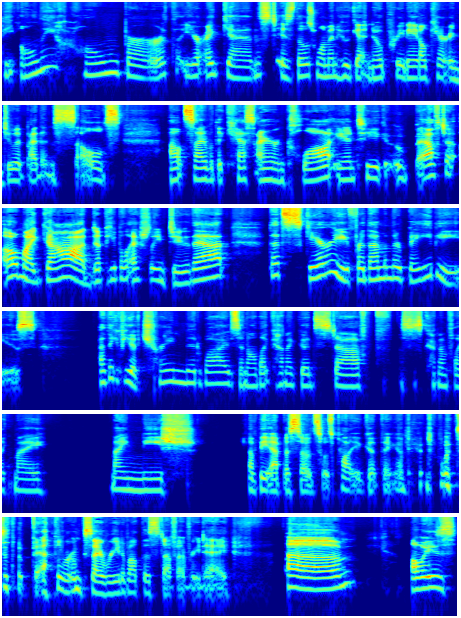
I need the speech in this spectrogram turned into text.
the only home birth you're against is those women who get no prenatal care and do it by themselves outside with a cast iron claw antique bathtub. Oh my God. Do people actually do that? That's scary for them and their babies. I think if you have trained midwives and all that kind of good stuff, this is kind of like my my niche of the episode. So it's probably a good thing I went to the bathroom because I read about this stuff every day. Um, always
